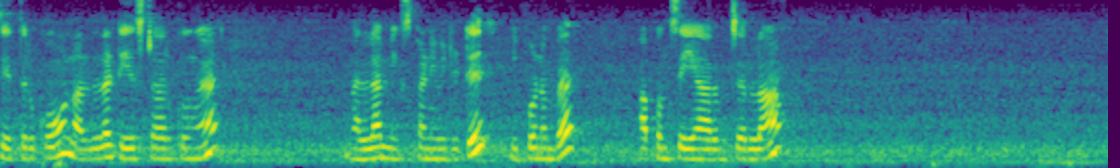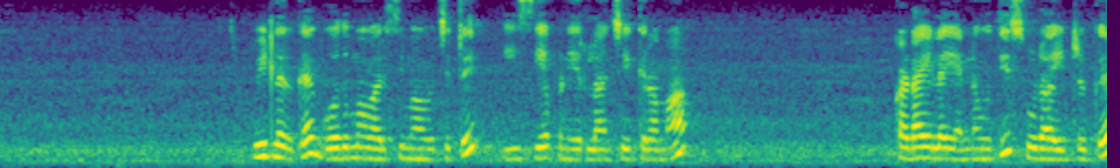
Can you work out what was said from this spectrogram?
சேர்த்துருக்கோம். நல்லா டேஸ்ட்டாக இருக்குங்க. நல்லா மிக்ஸ் பண்ணி விட்டுட்டு இப்போ நம்ம அப்பம் செய்ய ஆரம்பிச்சிடலாம். வீட்டில் இருக்க கோதுமை அரிசி மாவு வச்சுட்டு ஈஸியாக பண்ணிடலாம் சீக்கிரமாக கடாயில் எண்ணெய் ஊற்றி சூடாகிட்டுருக்கு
